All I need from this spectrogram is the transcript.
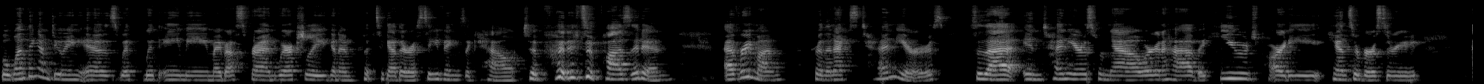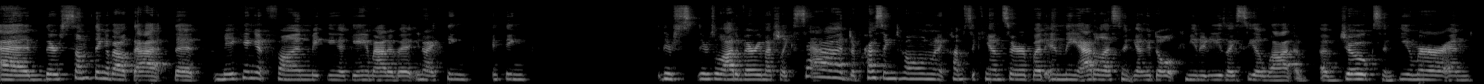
But one thing I'm doing is with with Amy, my best friend, we're actually going to put together a savings account to put a deposit in every month for the next 10 years so that in 10 years from now we're going to have a huge party cancerversary and there's something about that that making it fun making a game out of it you know i think i think there's there's a lot of very much like sad, depressing tone when it comes to cancer, but in the adolescent young adult communities, I see a lot of, of jokes and humor and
